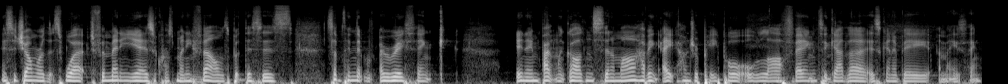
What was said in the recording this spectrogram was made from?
it's a genre that's worked for many years across many films but this is something that i really think in Embankment Garden Cinema, having 800 people all laughing together is going to be amazing.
